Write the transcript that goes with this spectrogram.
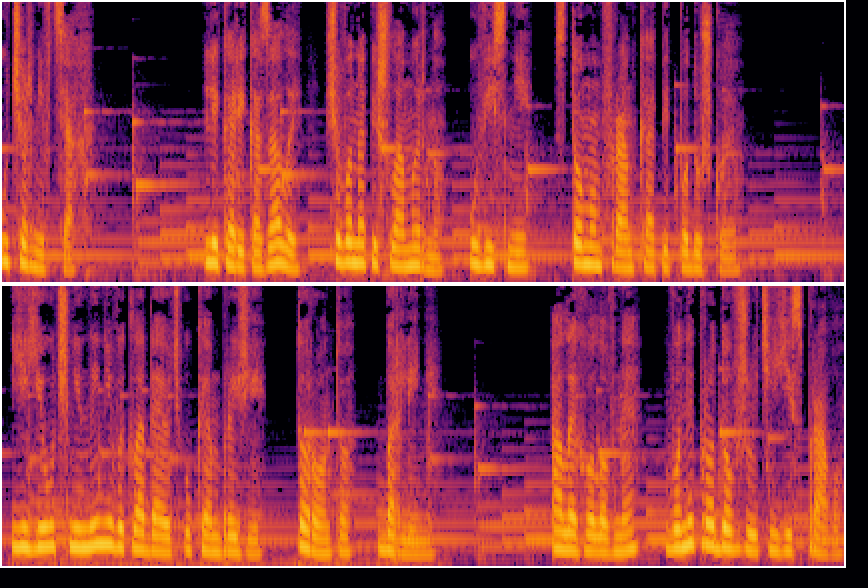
у Чернівцях. Лікарі казали, що вона пішла мирно, у вісні, з Томом Франка під подушкою. Її учні нині викладають у Кембриджі, Торонто, Берліні. Але головне, вони продовжують її справу.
